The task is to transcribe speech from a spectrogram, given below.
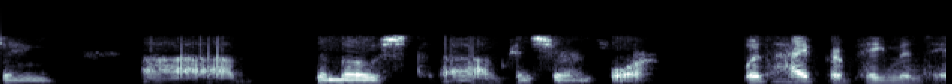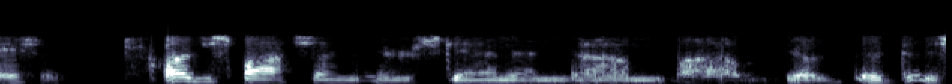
seeing uh, the most um, concern for. What's hyperpigmentation? Uh, just spots on your skin, and um, um, you know, it's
